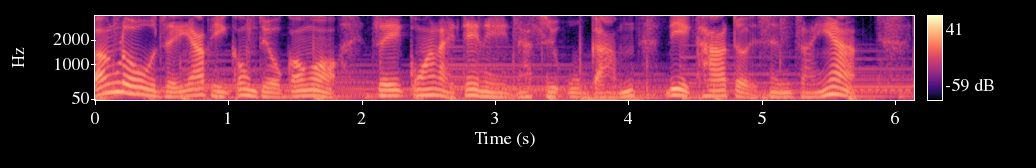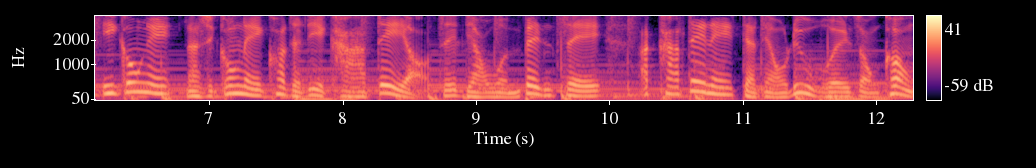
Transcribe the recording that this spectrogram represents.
网络有一个影片讲到讲哦，这肝内底呢，若是有癌，你的脚就会先知影。伊讲呢，若是讲呢，看到你的脚底哦，这条纹变多，啊，脚底呢，常常有溜皮的状况，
